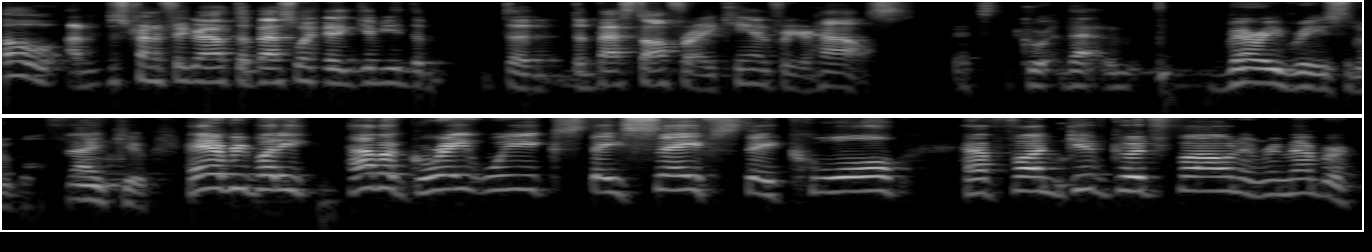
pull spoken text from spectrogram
Oh, I'm just trying to figure out the best way to give you the, the, the best offer I can for your house. That's gr- that, very reasonable. Thank you. Hey, everybody, have a great week. Stay safe, stay cool, have fun, give good phone, and remember,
